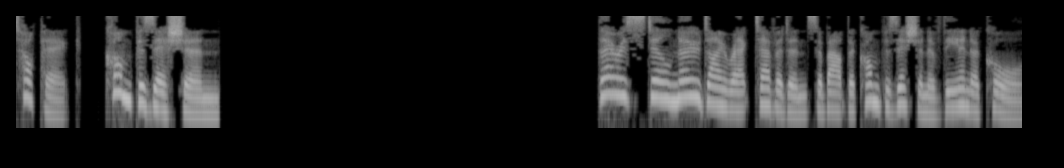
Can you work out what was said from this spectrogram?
Topic: Composition. There is still no direct evidence about the composition of the inner core.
